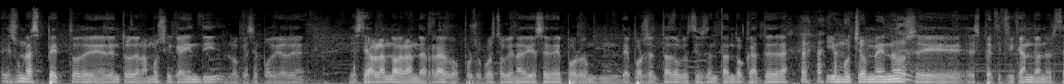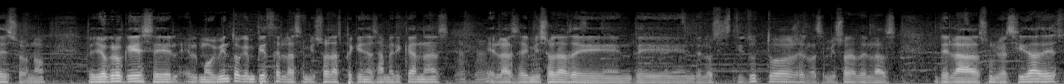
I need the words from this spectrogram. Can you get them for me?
es un aspecto de, dentro de la música indie, lo que se podía... De, estoy hablando a grandes rasgos, por supuesto que nadie se dé por, dé por sentado que estoy sentando cátedra y mucho menos eh, especificando en exceso, ¿no? Pero yo creo que es el, el movimiento que empieza en las emisoras pequeñas americanas, en las emisoras de, de- de los institutos, en las emisoras de las, de las universidades,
